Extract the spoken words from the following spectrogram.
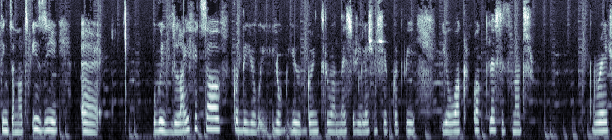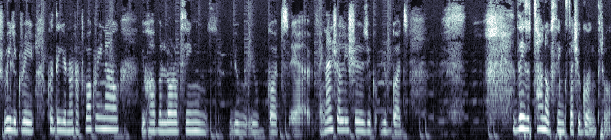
Things are not easy. Uh, with life itself. Could be you you you're going through a messy relationship. Could be your work workplace is not great really great. Could be you're not at work right now. You have a lot of things. You you've got uh, financial issues. You, you've got there's a ton of things that you're going through.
